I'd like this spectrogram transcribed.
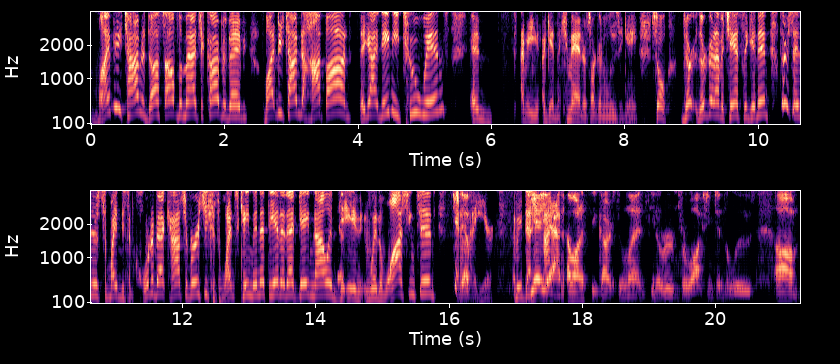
might be time to dust off the magic carpet, baby. Might be time to hop on. They got they need two wins, and I mean, again, the Commanders are going to lose a game, so they're they're going to have a chance to get in. They're saying there's might be some quarterback controversy because Wentz came in at the end of that game now in, in, in Washington. Get yep. out of here. I mean, that, yeah, yeah. I, I want to see Carson Wentz, you know, rooting for Washington to lose. Um,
